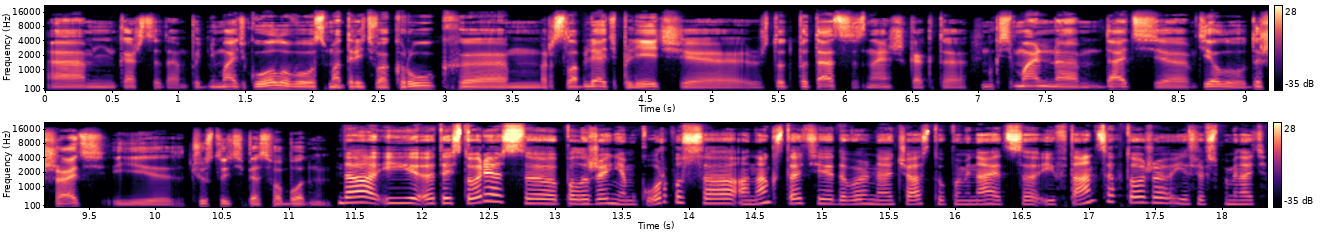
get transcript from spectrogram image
а, мне кажется, там, поднимать голову, смотреть вокруг, эм, расслаблять плечи, что-то пытаться, знаешь, как-то максимально дать э, телу дышать и чувствовать себя свободным. Да, и эта история с положением корпуса, она, кстати, довольно часто упоминается и в танцах тоже, если вспоминать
